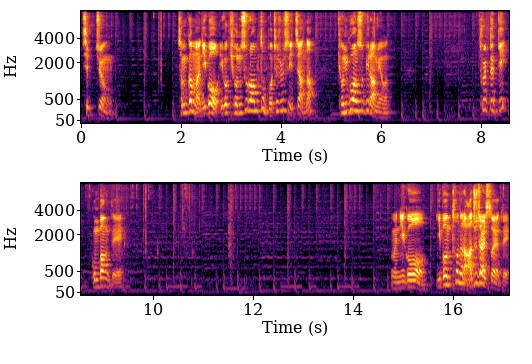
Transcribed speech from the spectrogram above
집중 잠깐만 이거 이거 견수로 한 턴 버텨줄 수 있지 않나? 견고한 수비라면 풀뜯기? 곤방대 그러면 이거 이번 턴을 아주 잘 써야 돼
